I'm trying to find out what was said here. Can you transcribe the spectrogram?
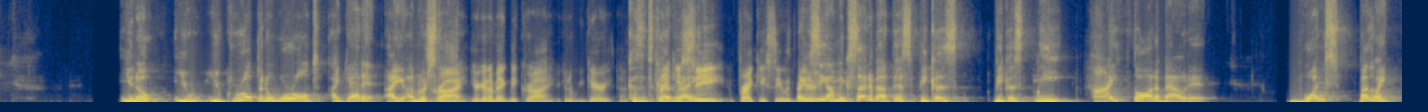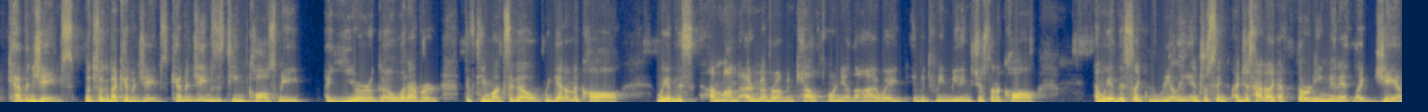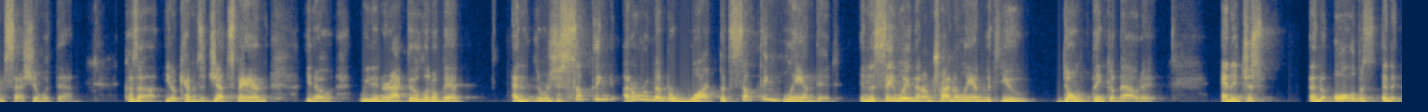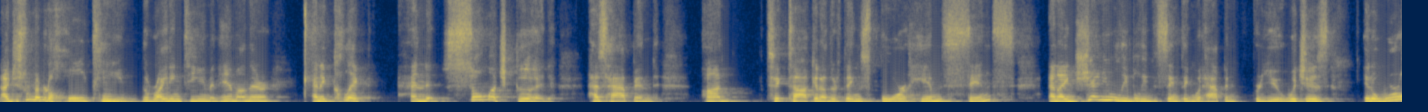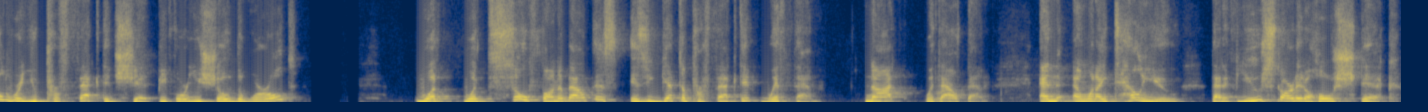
You know, you you grew up in a world. I get it. I I'm gonna understand. cry. You're gonna make me cry. You're gonna be Gary uh, 'Cause it's good, Frankie right? C. Frankie C. with Frank, Gary. see, I'm excited about this because because the I thought about it once. By the way, Kevin James. Let's talk about Kevin James. Kevin James's team calls me a year ago, whatever, 15 months ago. We get on the call. And we have this. I'm on. I remember I'm in California on the highway in between meetings, just on a call, and we have this like really interesting. I just had like a 30 minute like jam session with them because uh, you know Kevin's a Jets fan. You know, we'd interacted a little bit, and there was just something I don't remember what, but something landed in the same way that I'm trying to land with you. Don't think about it, and it just and all of us. And I just remember the whole team, the writing team, and him on there, and it clicked. And so much good has happened on TikTok and other things for him since. And I genuinely believe the same thing would happen for you, which is in a world where you perfected shit before you showed the world. What what's so fun about this is you get to perfect it with them, not without them. And and when I tell you that if you started a whole shtick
